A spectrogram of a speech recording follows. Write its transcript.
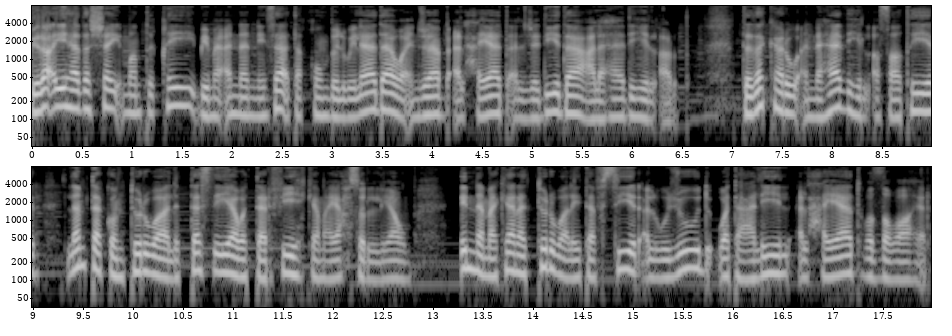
برأيي هذا الشيء منطقي بما أن النساء تقوم بالولادة وإنجاب الحياة الجديدة على هذه الأرض. تذكروا أن هذه الأساطير لم تكن تروى للتسلية والترفيه كما يحصل اليوم إنما كانت تروى لتفسير الوجود وتعليل الحياة والظواهر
